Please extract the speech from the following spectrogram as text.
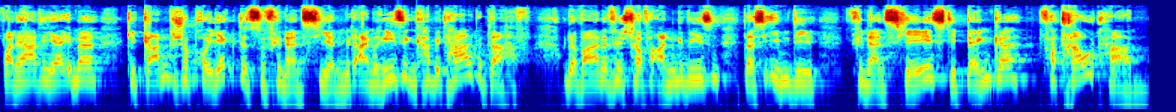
Weil er hatte ja immer gigantische Projekte zu finanzieren mit einem riesigen Kapitalbedarf. Und er war natürlich darauf angewiesen, dass ihm die Finanziers, die Banker vertraut haben.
